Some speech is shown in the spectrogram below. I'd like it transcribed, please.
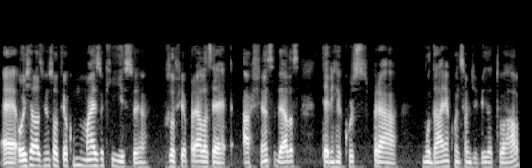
É, hoje elas viam Sofia como mais do que isso. É. Sofia para elas é a chance delas terem recursos para mudarem a condição de vida atual,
